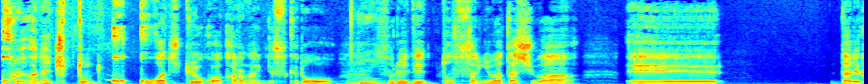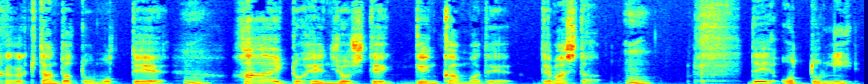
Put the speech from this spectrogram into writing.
これがね、ちょっと、ここがちょっとよくわからないんですけど、はいそれでとっさに私は、えー、誰かが来たんだと思って、うんはーいと返事をして玄関まで出ました。うん。で、夫に、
